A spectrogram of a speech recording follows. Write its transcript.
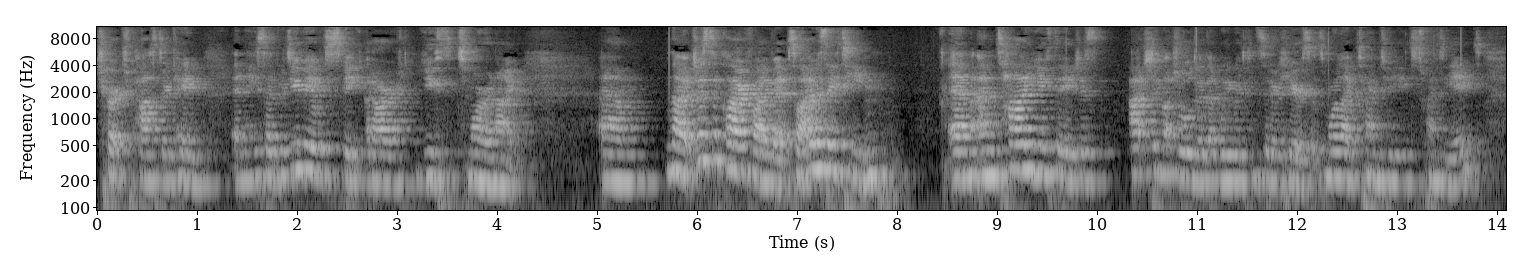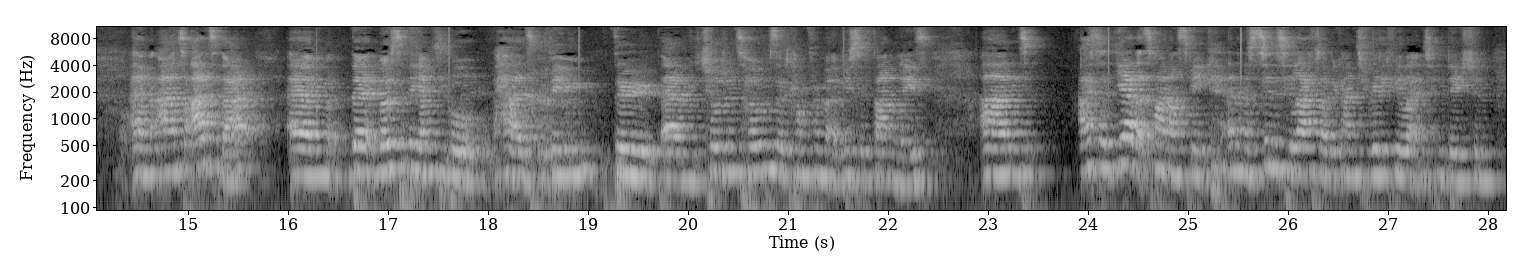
church pastor came and he said, would you be able to speak at our youth tomorrow night? Um, now, just to clarify a bit, so I was 18 um, and Thai youth age is actually much older than we would consider here, so it's more like 20 to 28. Um, and to add to that, um, the, most of the young people had been through um, children's homes, they'd come from abusive families. And I said, yeah, that's fine, I'll speak. And then as soon as he left, I began to really feel that intimidation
